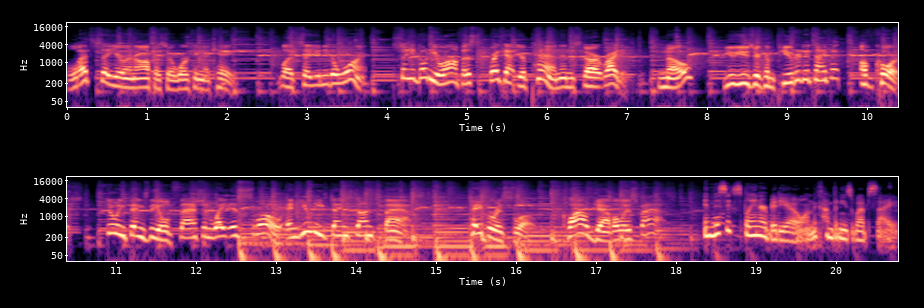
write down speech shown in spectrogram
Let's say you're an officer working a case. Let's say you need a warrant. So you go to your office, break out your pen, and start writing. No? You use your computer to type it? Of course. Doing things the old fashioned way is slow, and you need things done fast. Paper is slow. Cloud Gavel is fast. In this explainer video on the company's website,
